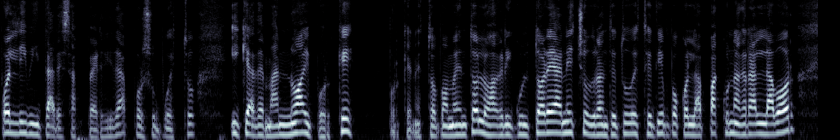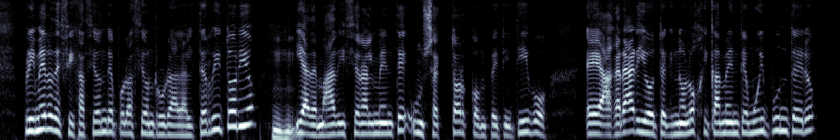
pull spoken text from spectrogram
pues limitar esas pérdidas, por supuesto, y que además no hay por qué porque en estos momentos los agricultores han hecho durante todo este tiempo con la PAC una gran labor, primero de fijación de población rural al territorio y además adicionalmente un sector competitivo eh, agrario tecnológicamente muy puntero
